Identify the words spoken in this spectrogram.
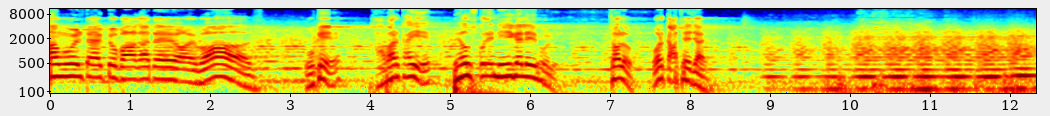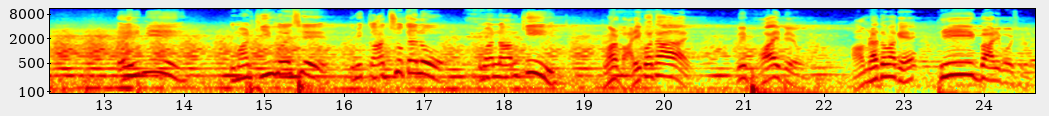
আঙুলটা একটু বাগাতে হয় বস ওকে খাবার খাইয়ে বেহুস করে নিয়ে গেলেই হলো। চলো ওর কাছে যায় এই মেয়ে তোমার কি হয়েছে? তুমি কাঁদছো কেন? তোমার নাম কি? তোমার বাড়ি কোথায়? তুমি ভয় পেও না। আমরা তোমাকে ঠিক বাড়ি পৌঁছে দেবো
